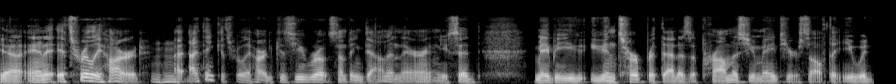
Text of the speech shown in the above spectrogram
Yeah, and it's really hard. Mm-hmm. I, I, think it's really hard because you wrote something down in there and you said maybe you, you interpret that as a promise you made to yourself that you would,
